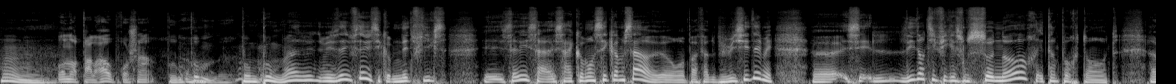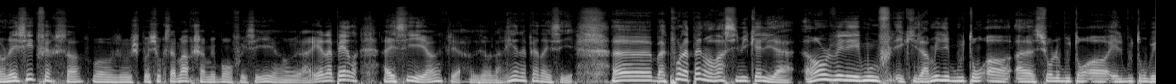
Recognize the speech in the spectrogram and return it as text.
Hmm. on en parlera au prochain Poum Poum. Poum poum. Ouais, mais vous savez, vous savez, c'est comme Netflix. Et vous savez, ça, ça a commencé comme ça. Euh, on va pas faire de publicité, mais euh, l'identification sonore est importante. Alors on a essayé de faire ça. Bon, je, je suis pas sûr que ça marche, hein, mais bon, faut essayer. hein. On n'a rien à perdre à essayer, hein, Claire. On n'a rien à perdre à essayer. Euh, bah, pour la peine, on va voir si Michael il a enlevé les moufles et qu'il a remis les boutons A sur le bouton A et le bouton B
